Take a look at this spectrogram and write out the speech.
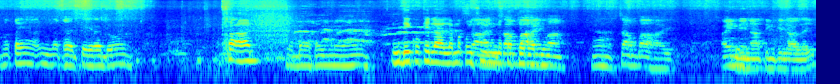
Na kaya nakatira doon. Saan? Sa bahay na yan. Hindi ko kilala ma kung sino nakatira bahay, doon. Ma? Ha. Saan bahay? Ay, hindi natin kilala yun.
